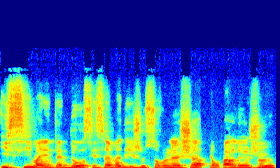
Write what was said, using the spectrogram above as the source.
Ici, My Nintendo, c'est seulement des jeux sur le shop, et on parle de jeux.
